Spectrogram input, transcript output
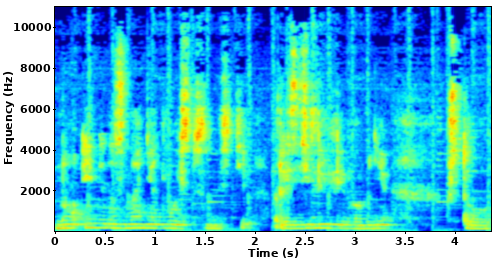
Но именно знание двойственности разделили во мне, что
